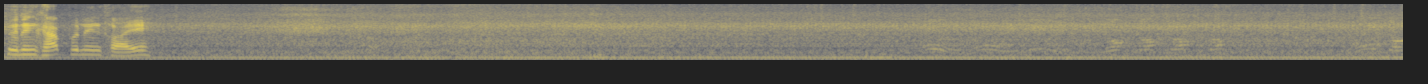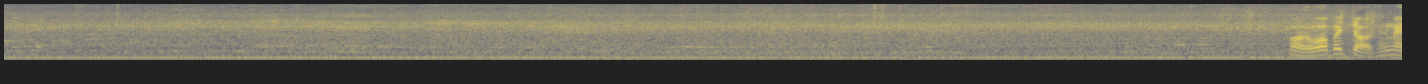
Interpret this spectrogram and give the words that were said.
ผู้หนึ่งครับผู้หนึ่งถอย บอกว่าไปจอดข้างใน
